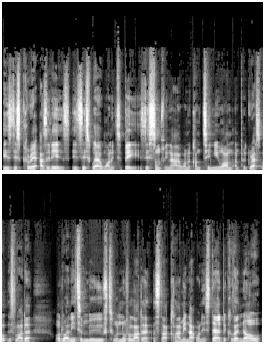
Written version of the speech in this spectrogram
is this career as it is? Is this where I want it to be? Is this something that I want to continue on and progress up this ladder? Or do I need to move to another ladder and start climbing that one instead? Because I know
